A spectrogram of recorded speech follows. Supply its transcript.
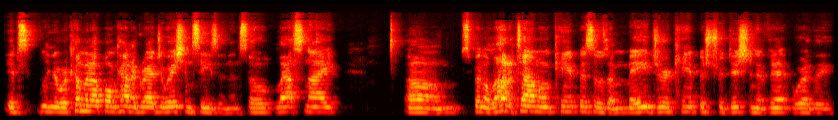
It's, you know, we're coming up on kind of graduation season. And so last night, um, spent a lot of time on campus. It was a major campus tradition event where the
